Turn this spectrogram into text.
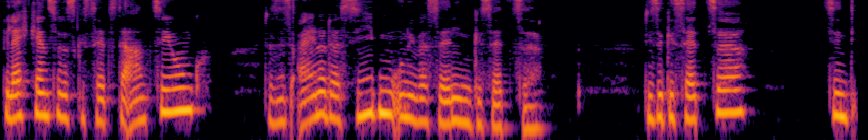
Vielleicht kennst du das Gesetz der Anziehung. Das ist einer der sieben universellen Gesetze. Diese Gesetze sind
